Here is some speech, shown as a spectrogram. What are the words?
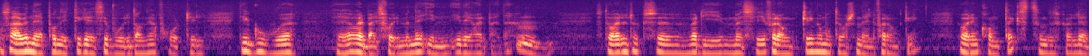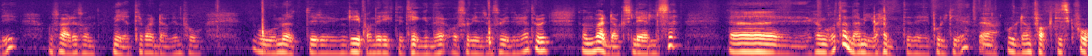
Og så er vi ned på 90 gress i hvordan jeg får til de gode eh, arbeidsformene inn i det arbeidet. Mm. Så du har en slags eh, verdimessig forankring og motivasjonell forankring. Du har en kontekst som du skal lede i, og så er det sånn ned til hverdagen. Få gode møter, gripe an de riktige tingene osv. osv. Jeg tror sånn hverdagsledelse eh, kan godt hende det er mye å hente det i politiet. Ja. Hvordan faktisk få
